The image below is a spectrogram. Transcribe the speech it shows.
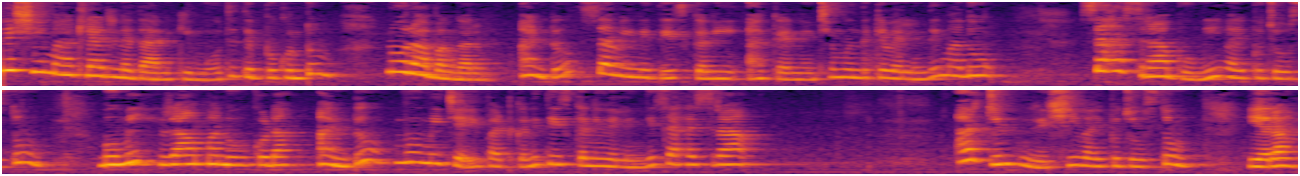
రిషి మాట్లాడిన దానికి మూతి తిప్పుకుంటూ నూరా బంగారం అంటూ సవిని తీసుకుని అక్కడి నుంచి ముందుకు వెళ్ళింది మధు. సహస్ర భూమి వైపు చూస్తూ భూమి రామ్మ నువ్వు కూడా అంటూ భూమి చేయి పట్టుకుని తీసుకుని వెళ్ళింది సహస్ర. అర్జున్ రిషి వైపు చూస్తూ ఎరా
